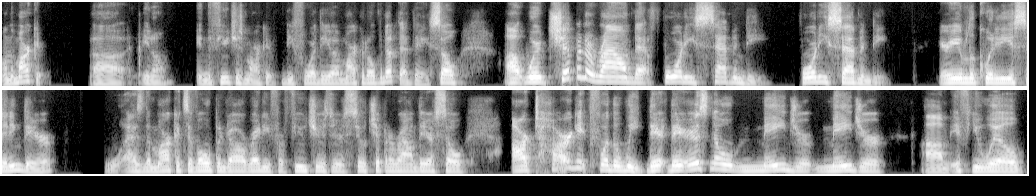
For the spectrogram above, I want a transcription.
on the market, uh, you know, in the futures market before the uh, market opened up that day. So uh, we're chipping around that 40 70, 40 70. Area of liquidity is sitting there. As the markets have opened already for futures, they're still chipping around there. So our target for the week, there, there is no major, major, um, if you will,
